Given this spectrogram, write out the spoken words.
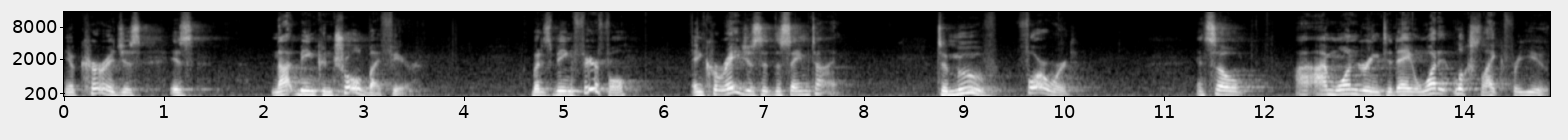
You know, courage is, is not being controlled by fear, but it's being fearful and courageous at the same time to move forward. And so I'm wondering today what it looks like for you.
